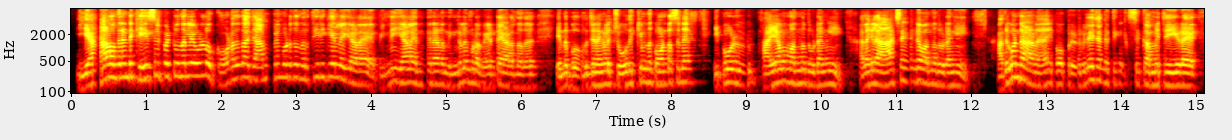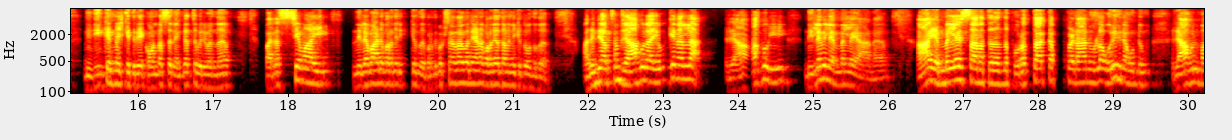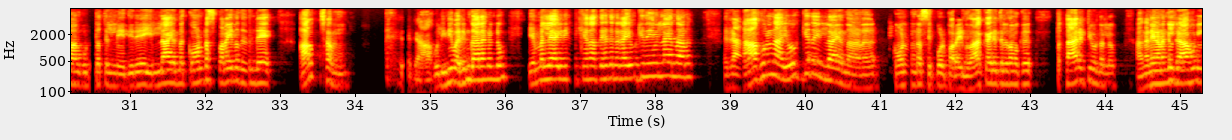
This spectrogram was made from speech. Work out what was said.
ഇയാൾ ഒന്ന് രണ്ട് കേസിൽ പെട്ടു എന്നല്ലേ ഉള്ളൂ. കോടതി താ ജാമ്യം കൊടുത്ത് നിർത്തിയിരിക്കുകയല്ലേ ഇയാളെ? പിന്നെ ഇയാൾ എന്തിനാണ് നിങ്ങളും കൂടെ വേട്ടയാടുന്നത് എന്ന് പൊതുജനങ്ങൾ ചോദിക്കുന്ന കോൺഗ്രസിന് ഇപ്പോൾ ഭയം വന്നു തുടങ്ങി അല്ലെങ്കിൽ ആശങ്ക വന്നു തുടങ്ങി. അതുകൊണ്ടാണ് ഇപ്പോൾ പ്രിവിലേജ് ആൻഡ് കമ്മിറ്റിയുടെ നീക്കങ്ങൾക്കെതിരെ കോൺഗ്രസ് രംഗത്ത് വരുമെന്ന് പരസ്യമായി നിലപാട് പറഞ്ഞിരിക്കുന്നത്. പ്രതിപക്ഷ നേതാവ് തന്നെയാണ് പറഞ്ഞതെന്നാണ് എനിക്ക് തോന്നുന്നത്. അതിന്റെ അർത്ഥം രാഹുൽ അയോഗ്യനല്ല. രാഹുൽ നിലവിൽ എം എൽ എ ആണ്. ആ എം എൽ എ സ്ഥാനത്ത് നിന്ന് പുറത്താക്കപ്പെടാനുള്ള ഒരു ഗ്രൗണ്ടും രാഹുൽ മാങ്കൂട്ടത്തിനെതിരെ ഇല്ല എന്ന് കോൺഗ്രസ് പറയുന്നതിന്റെ അർത്ഥം രാഹുൽ ഇനി വരും കാലങ്ങളിലും എം എൽ എ ആയിരിക്കാൻ അദ്ദേഹത്തിന് ഒരു അയോഗ്യതയുമില്ല എന്നാണ്. രാഹുലിന് അയോഗ്യതയില്ല എന്നാണ് കോൺഗ്രസ് ഇപ്പോൾ പറയുന്നത്. ആ കാര്യത്തിൽ നമുക്ക് ക്ലാരിറ്റി ഉണ്ടല്ലോ. അങ്ങനെയാണെങ്കിൽ രാഹുൽ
